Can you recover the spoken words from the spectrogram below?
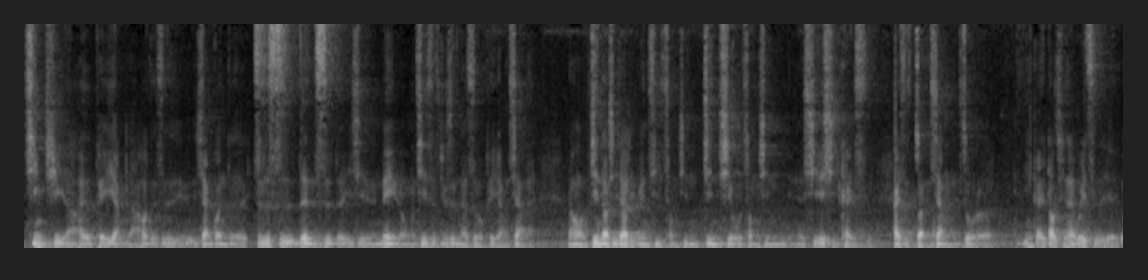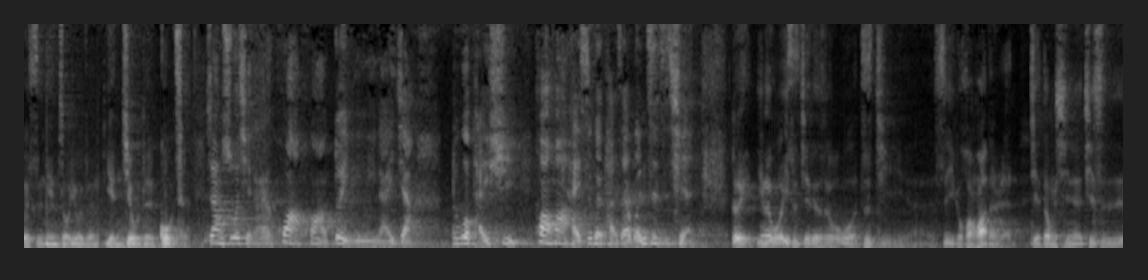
兴趣啦，还有培养啦，或者是相关的知识认识的一些内容，其实就是那时候培养下来，然后进到学校里面去重新进修、重新学习，开始开始转向做了，应该到现在为止也二十年左右的研究的过程。这样说起来，画画对于你来讲，如果排序，画画还是会排在文字之前。对，因为我一直觉得说我自己是一个画画的人。写东西呢，其实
